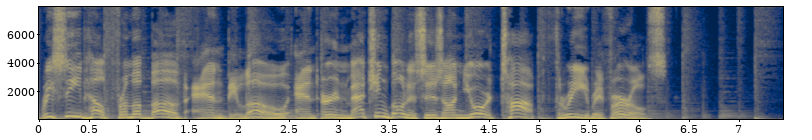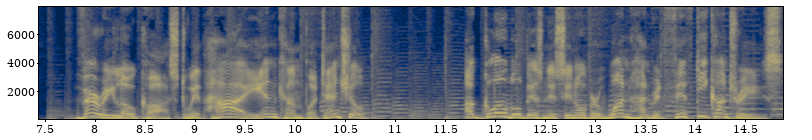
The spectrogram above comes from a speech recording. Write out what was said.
Receive help from above and below and earn matching bonuses on your top three referrals. Very low cost with high income potential. A global business in over 150 countries.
